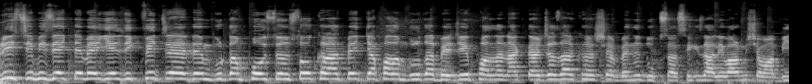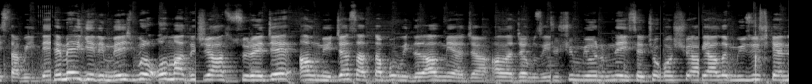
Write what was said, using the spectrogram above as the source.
Riz'imizi eklemeye geldik. Filtrelerden buradan pozisyon sol kanat bek yapalım. Burada BC puanlarını aktaracağız arkadaşlar. Bende 98 hali varmış ama biz tabii de temel geri mecbur olmadıkça sürece almayacağız. Hatta bu videoda almayacağım, alacağımızı düşünmüyorum. Neyse çok boş yapalım. 103 gen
